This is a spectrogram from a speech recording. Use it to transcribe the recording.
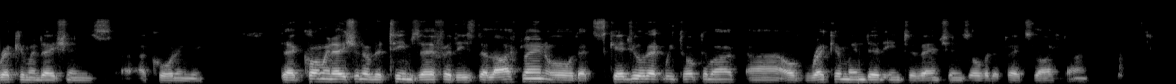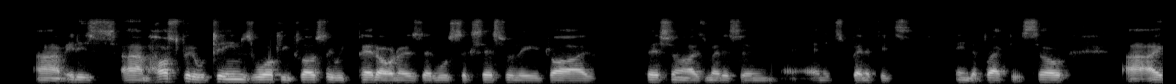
recommendations accordingly. The combination of the team's effort is the life plan or that schedule that we talked about uh, of recommended interventions over the pet's lifetime. Um, it is um, hospital teams working closely with pet owners that will successfully drive personalized medicine and its benefits in the practice. So I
